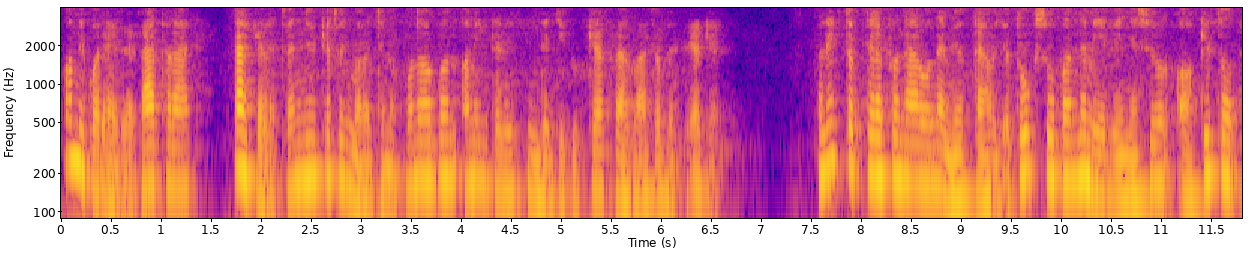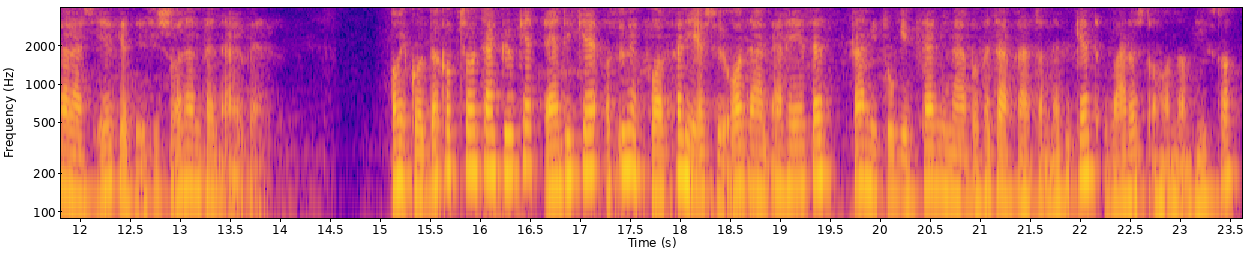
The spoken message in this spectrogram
Amikor erre rátalált, rá kellett venni őket, hogy maradjanak vonalban, amíg Dennis mindegyikükkel felváltva beszélget. A legtöbb telefonáló nem jött rá, hogy a talkshowban nem érvényesül a kiszolgálás érkezési sorrendben elve. Amikor bekapcsolták őket, Enrique az üvegfal felé eső oldalán elhelyezett számítógép terminálba betáplálta a nevüket, a várost, ahonnan hívtak,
